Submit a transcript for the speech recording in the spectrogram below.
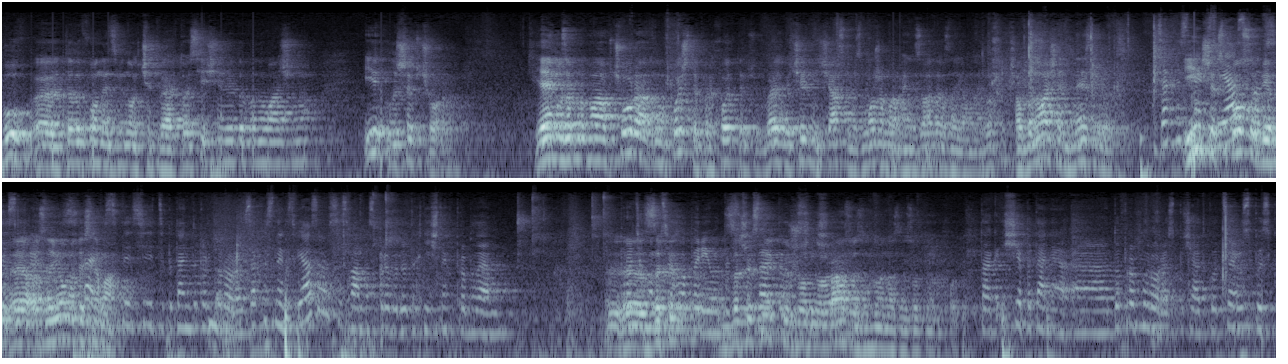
Був е, телефонний дзвінок 4 січня від обвинуваченого і лише вчора. Я йому запропонував вчора, ну хочете, приходьте в вечірній час, ми зможемо організувати ознайомлення. Обвинувачення не з'явився. Захисник Інших зв'язувався способів, з е, ознайомитись Чекайте, нема. це- Це питання до прокурора. Захисник зв'язувався з вами з приводу технічних проблем? Е, Протягом захи- цього періоду, з Захисник 4 жодного січня. разу зі мною на зв'язок не виходив. Так, і ще питання е, до прокурора спочатку. Це розписку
